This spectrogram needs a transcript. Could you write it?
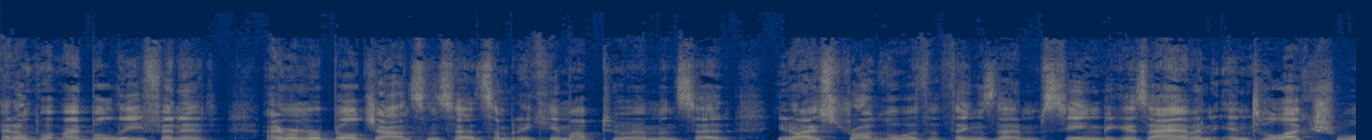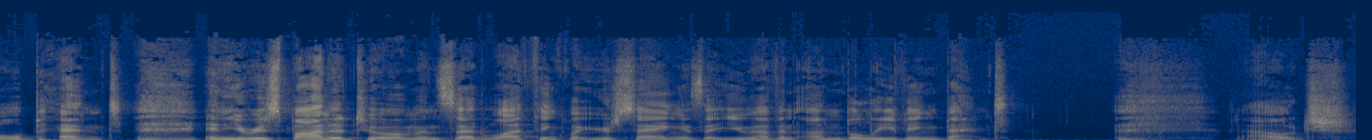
I don't put my belief in it. I remember Bill Johnson said somebody came up to him and said, You know, I struggle with the things that I'm seeing because I have an intellectual bent. And he responded to him and said, Well, I think what you're saying is that you have an unbelieving bent. Ouch.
